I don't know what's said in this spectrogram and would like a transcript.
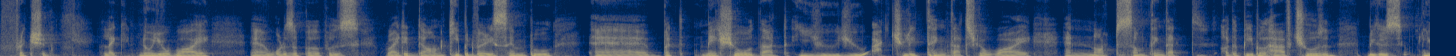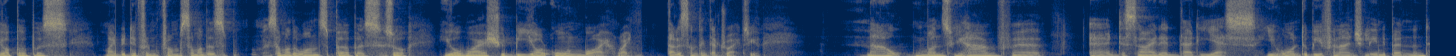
friction. Like know your why, uh, what is the purpose, write it down, keep it very simple, uh, but make sure that you you actually think that's your why and not something that other people have chosen because your purpose might be different from some others some other one's purpose. So your why should be your own why right? That is something that drives you now once you have uh, uh, decided that yes you want to be financially independent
